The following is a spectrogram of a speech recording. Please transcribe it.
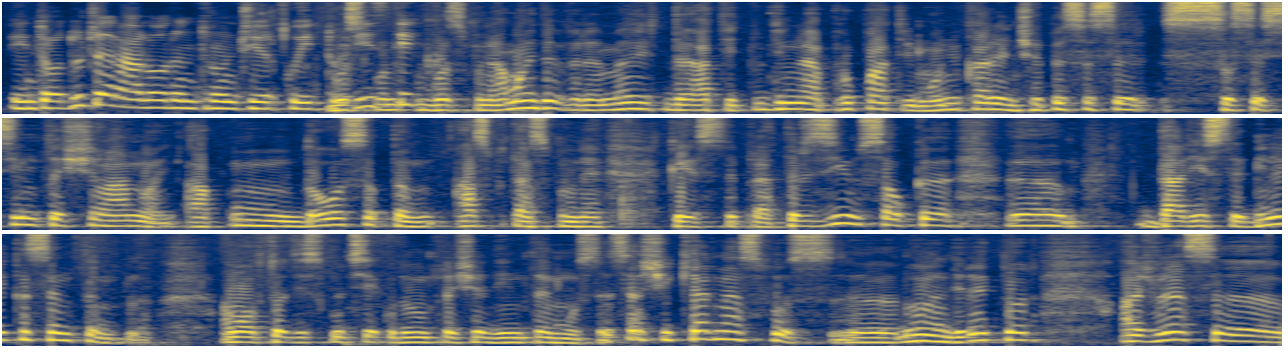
introducerea lor într-un circuit vă turistic? Spun, vă spuneam mai devreme de atitudinea pro-patrimoniu care începe să se, să se simtă și la noi. Acum două săptămâni ați putea spune că este prea târziu sau că... Uh, dar este bine că se întâmplă. Am avut o discuție cu domnul președinte Mustățea și chiar ne-a spus, uh, domnul director, aș vrea să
